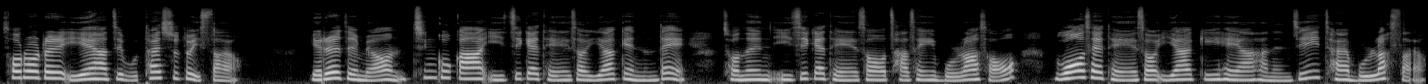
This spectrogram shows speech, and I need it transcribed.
서로를 이해하지 못할 수도 있어요. 예를 들면 친구가 이직에 대해서 이야기했는데 저는 이직에 대해서 자세히 몰라서 무엇에 대해서 이야기해야 하는지 잘 몰랐어요.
